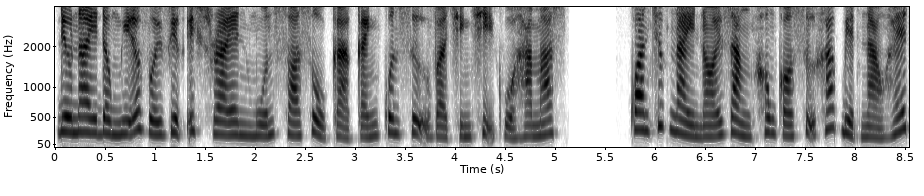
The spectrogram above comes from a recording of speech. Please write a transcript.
Điều này đồng nghĩa với việc Israel muốn xóa sổ cả cánh quân sự và chính trị của Hamas. Quan chức này nói rằng không có sự khác biệt nào hết.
